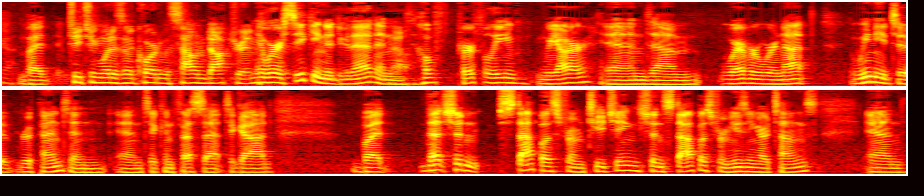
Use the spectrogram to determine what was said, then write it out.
yeah. but teaching what is in accord with sound doctrine. And we're seeking to do that, and yeah. hope prayerfully we are. And um, wherever we're not, we need to repent and and to confess that to God. But that shouldn't stop us from teaching. Shouldn't stop us from using our tongues. And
